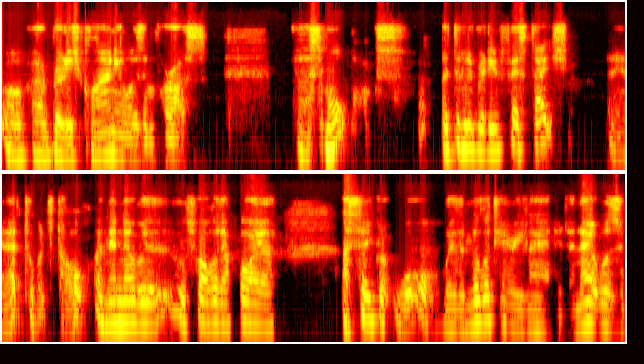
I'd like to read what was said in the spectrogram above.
of uh, British colonialism for us. Smallpox, a deliberate infestation. And that took its toll. And then it was followed up by a, a secret war where the military landed. And that was a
